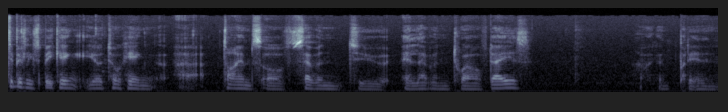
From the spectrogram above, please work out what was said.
typically speaking, you're talking uh, times of 7 to 11, 12 days. Uh, we can put it in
